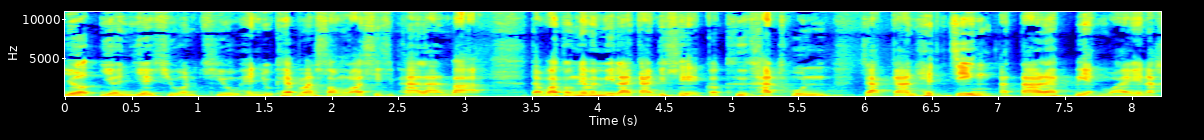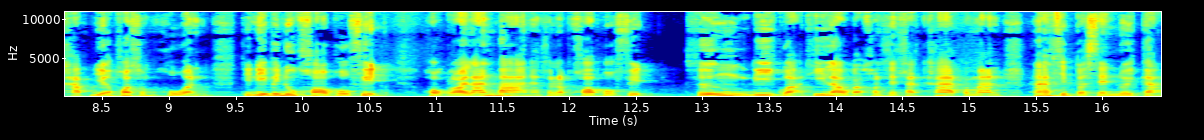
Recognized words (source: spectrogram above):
เยอะเยือนเยียคิวออนคิวเห็นอยู่แค่ประมาณ 245 ล้านบาท แต่ว่าตรงนี้มันมีรายการพิเศษก็คือขาดทุนจากการ hedging อัตราแลกเปลี่ยนไว้นะครับ เยอะพอสมควร ทีนี้ไปดู core profit 600 ล้านบาทนะสำหรับ core profit ซึ่งดีกว่าที่เรากับ consensus คาดประมาณ 50%ด้วยกัน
